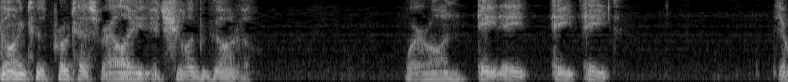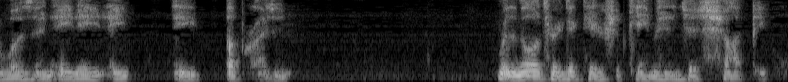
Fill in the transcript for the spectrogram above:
Going to the protest rally at Sule Pagoda, where on 8888 there was an 8888 uprising where the military dictatorship came in and just shot people,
